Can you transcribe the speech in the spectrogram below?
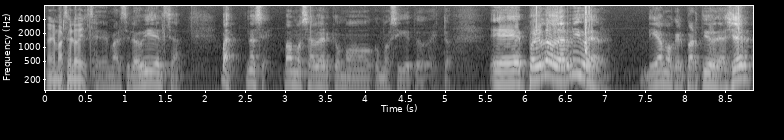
En el Marcelo Bielsa. En el Marcelo Bielsa. Bueno, no sé, vamos a ver cómo, sigue todo esto. Eh, por el lado de River, digamos que el partido de ayer,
